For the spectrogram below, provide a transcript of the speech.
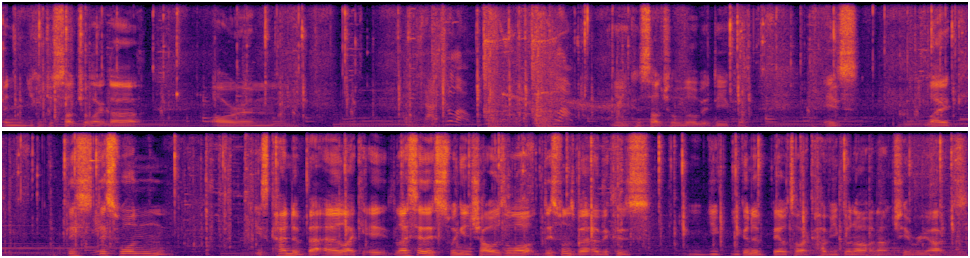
And you can just satchel like that, or um, yeah, you can satchel a little bit deeper. It's like this this one is kind of better. Like it, let's say they're swinging showers a lot. This one's better because you, you're gonna be able to like have your gun out and actually react.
